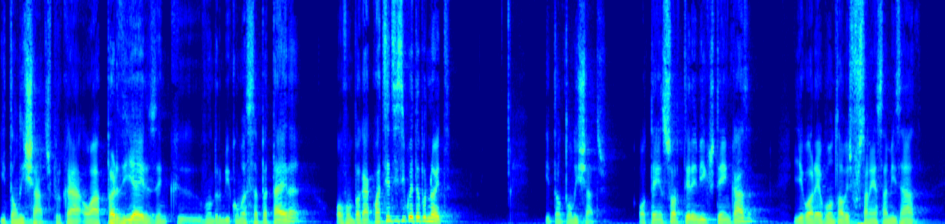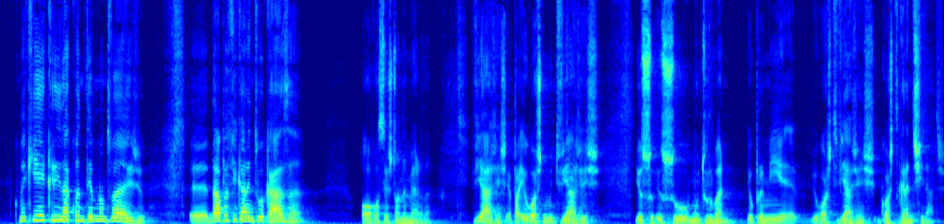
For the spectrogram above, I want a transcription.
e estão lixados, porque há, ou há pardieiros em que vão dormir com uma sapateira ou vão pagar 450 por noite. Então estão lixados. Ou têm sorte de ter amigos que têm em casa e agora é bom talvez forçarem essa amizade. Como é que é, querida? Há quanto tempo não te vejo? Uh, dá para ficar em tua casa? Ou vocês estão na merda? Viagens. Epá, eu gosto muito de viagens. Eu sou, eu sou muito urbano. Eu, para mim, é, eu gosto de viagens, gosto de grandes cidades.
